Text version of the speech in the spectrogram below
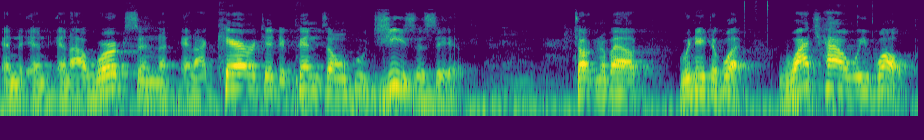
and, and, and our works and, and our character depends on who Jesus is. Talking about we need to what? Watch how we walk,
